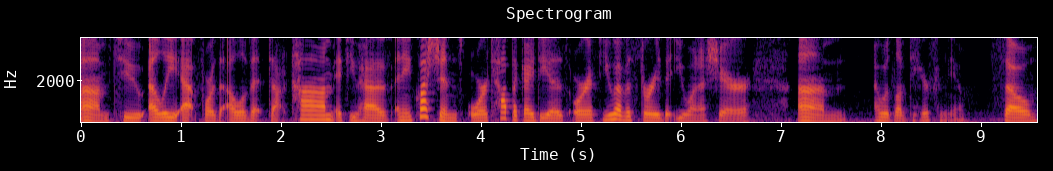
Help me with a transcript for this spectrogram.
um, to ellie at fortheellofit.com if you have any questions or topic ideas, or if you have a story that you want to share. Um, I would love to hear from you. So,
